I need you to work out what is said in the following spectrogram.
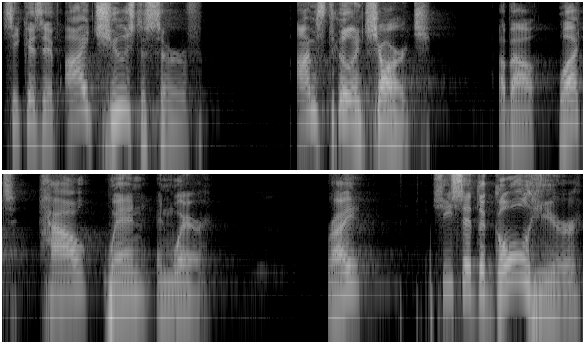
See, because if I choose to serve, I'm still in charge about what, how, when, and where. Right? She said the goal here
